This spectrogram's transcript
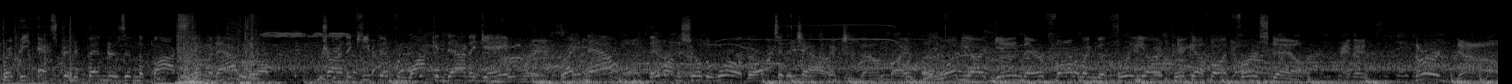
where it'd be extra defenders in the box coming after them, trying to keep them from locking down a game. Right now, they want to show the world they're up to the challenge. A one-yard gain there following the three-yard pickup on first down. and it's third down.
